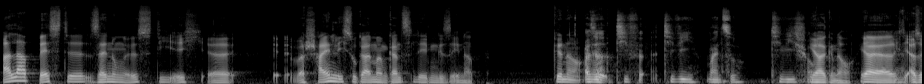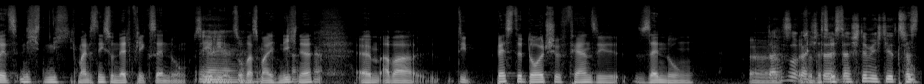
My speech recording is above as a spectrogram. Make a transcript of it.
allerbeste Sendung ist, die ich äh, wahrscheinlich sogar in meinem ganzen Leben gesehen habe. Genau. also ja. TV, TV, meinst du? TV-Show. Ja, genau. Ja, ja, richtig. Also jetzt nicht, nicht ich meine jetzt nicht so Netflix-Sendung, Serien, ja, ja, sowas meine ich nicht, ja, ne? Ähm, aber die beste deutsche Fernsehsendung. Äh, Da hast du also recht, das da, ist da stimme ich dir zu. das,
